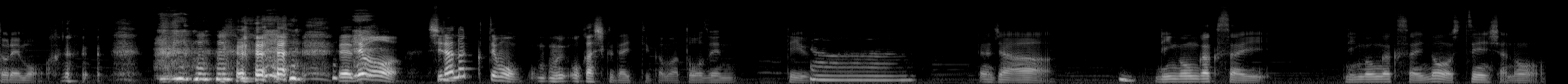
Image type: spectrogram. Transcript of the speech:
どれも。ででも知らなくてもむおかしくないっていうかまあ当然っていう。じゃあ、うん。リンゴ音楽祭リンゴ音楽祭の出演者の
